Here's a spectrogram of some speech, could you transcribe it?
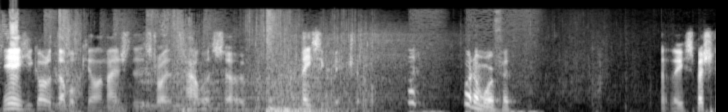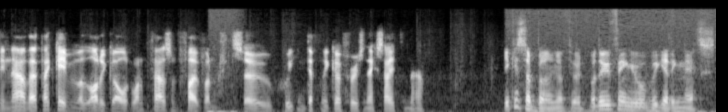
yeah, he got a double kill I managed to destroy the tower, so basically a triple. More than worth it. Especially now that that gave him a lot of gold, 1,500. So we can definitely go for his next item now. You can start building up to it. What do you think he will be getting next?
